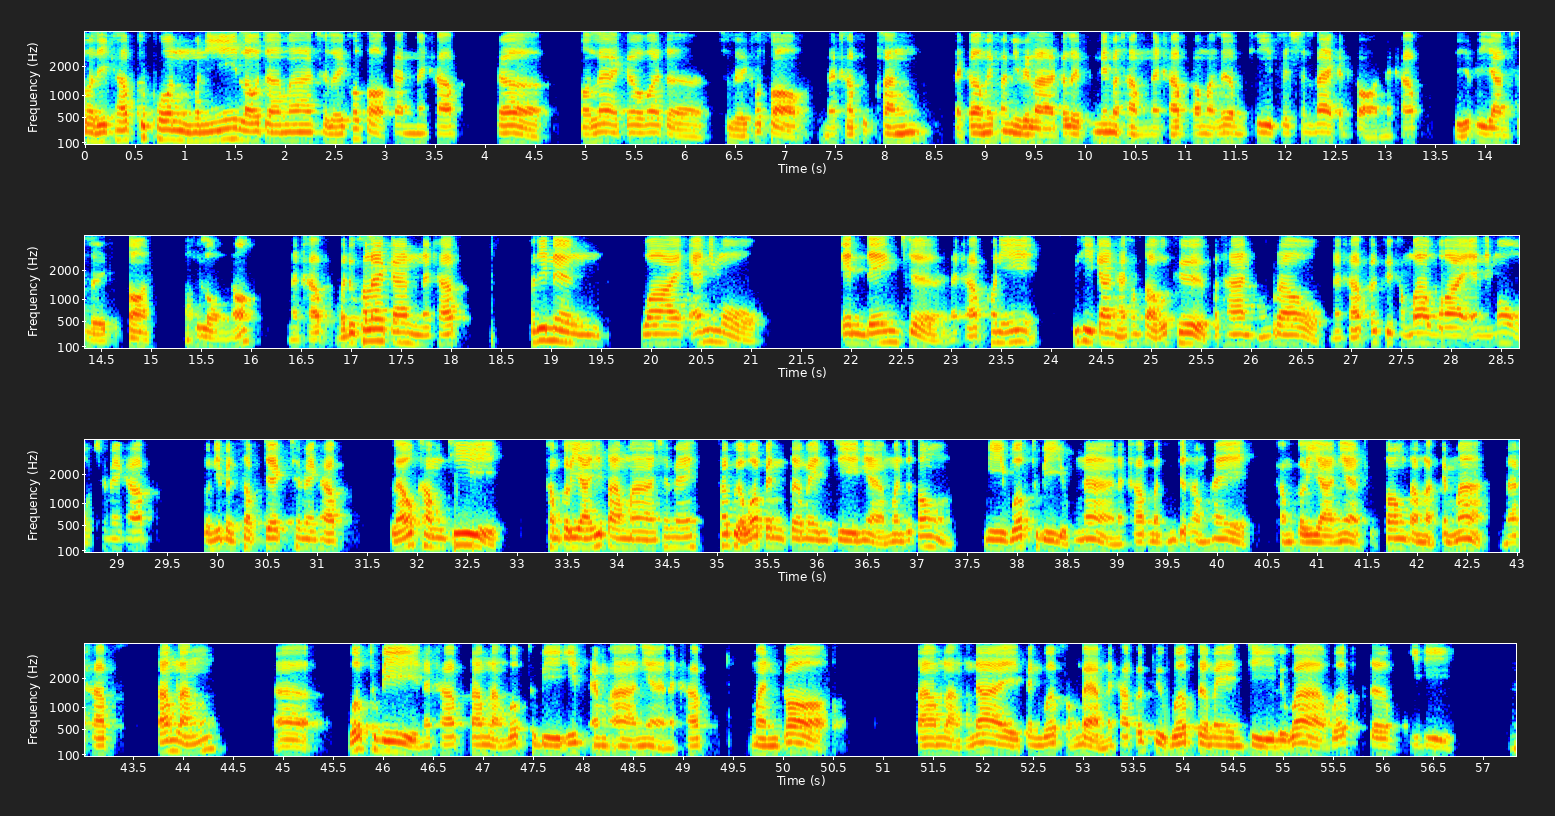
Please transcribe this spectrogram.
สวัสดีครับทุกคนวันนี้เราจะมาเฉลยข้อสอบกันนะครับ ก็ตอนแรกก็ว่าจะเฉลยข้อสอบนะครับ ทุกครั้งแต่ก็ไม่ค่อยมีเวลาก็เลยเพิ่มาทำนะครับ ก็มาเริ่มที่เซสชันแรกกันก่อนนะครับเดี๋ยวจะพยายามเฉลยทุกตอนที่ลงเนาะนะครับ มาดูข้อแรกกันนะครับ ข้อที่หนึ่ง why animal endanger นะครับ ข้อนี้วิธีการหาคำตอบก็คือประธานของเรานะครับ ก็คือคำว่า why animal ใช่ไหมครับ ตัวนี้เป็น subject ใช่ไหมครับ แล้วคำที่คำกริยาที่ตามมาใช่ไหม ถ้าเผื่อว่าเป็นเติม ing เนี่ย มันจะต้องมี verb to be อยู่ข้างหน้านะครับ มันถึงจะทำให้คำกริยาเนี่ยถูกต้องตามหลักแกมมานะครับ ตามหลัง verb to be นะครับ ตามหลัง verb to be is mr เนี่ยนะครับ มันก็ตามหลังได้เป็น verb สองแบบนะครับ ก็คือ verb เติม ing หรือว่า verb เติม ed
